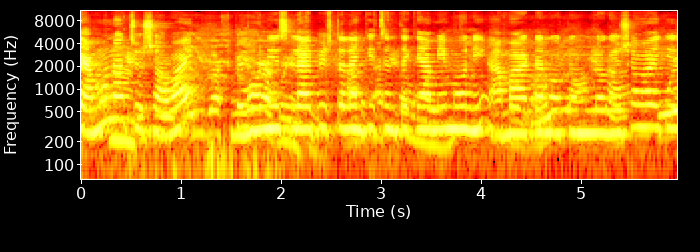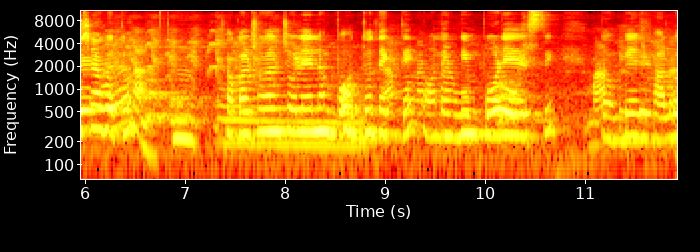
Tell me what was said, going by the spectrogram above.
কেমন আছো সবাই? Moni's life style and kitchen থেকে আমি মনি। আমার একটা নতুন ব্লগে সবাইকে স্বাগত সকাল সকাল চলে এলাম পদ্ম দেখতে। অনেকদিন পরে এসেছি। তো বেশ ভালো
